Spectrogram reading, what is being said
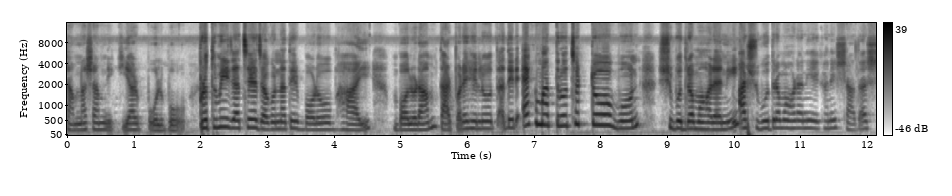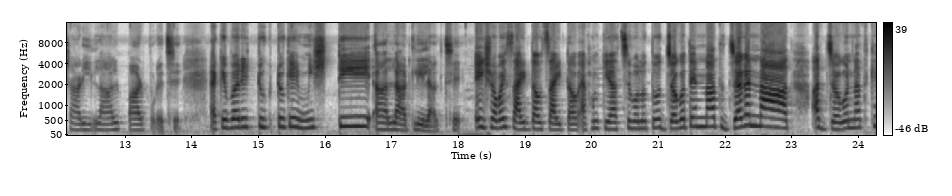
সামনাসামনি কি আর বলব? প্রথমেই যাচ্ছে জগন্নাথের বড় ভাই বলরাম, তারপরে হলো তাদের একমাত্র ছোট্ট বোন সুভদ্রা মহারানী। আর সুভদ্রা মহারানী এখানে সাদা শাড়ি, লাল পাড় পরেছে। একেবারে টুকটুকে মিষ্টি আর লাডলি লাগছে। এই সবাই সাইড দাও সাইড দাও। এখন কে আছে বলো তো? জগতের নাথ, জগন্নাথ। আর জগন্নাথকে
